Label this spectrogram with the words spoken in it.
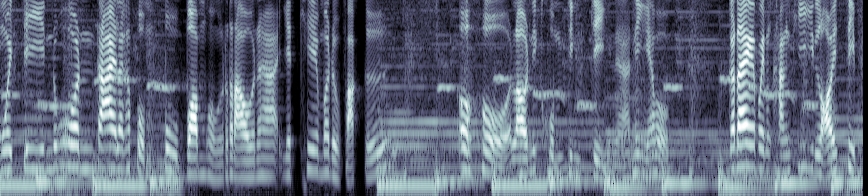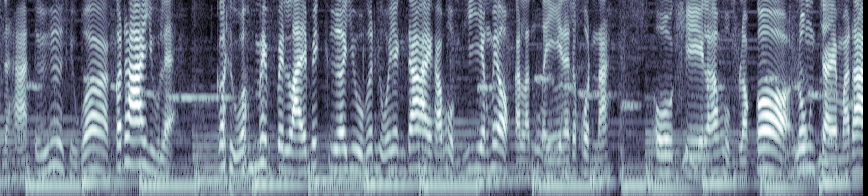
มวยจีนทุกคนได้แล้วครับผมปู่บอมของเรานะฮะเย็ดเคมาดูฟักเออโอ้โห เรานี่คุ้มจริง ๆ นะนี่ครับผมก็ได้เป็นครั้งที่110นะฮะเออถือว่าก็ได้อยู่แหละ ก็ถือว่าไม่เป็นไรไม่เกลืออยู่ก็ถือว่ายังได้ครับ ผมที่ยังไม่ออกการันตีนะทุกคนนะ โอเคแล้วครับผมแล้วก็โล่งใจมาได้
